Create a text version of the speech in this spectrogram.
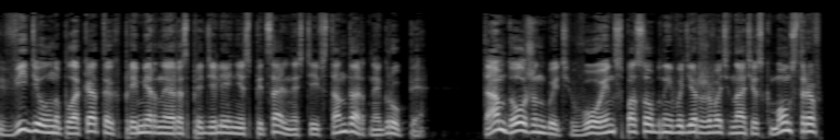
Видел на плакатах примерное распределение специальностей в стандартной группе. Там должен быть воин, способный выдерживать натиск монстров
